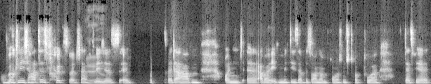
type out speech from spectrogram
auch wirklich hartes volkswirtschaftliches ja. Äh, was wir da haben. Und äh, aber eben mit dieser besonderen Branchenstruktur, dass wir,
